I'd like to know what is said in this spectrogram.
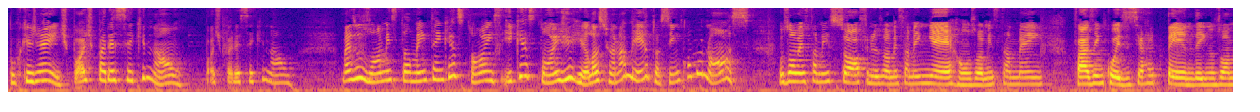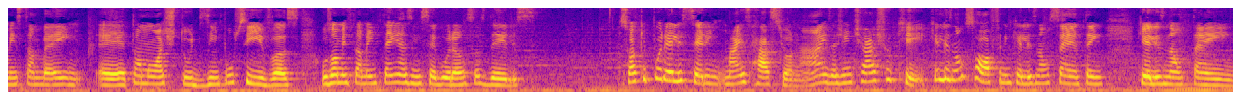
Porque, gente, pode parecer que não, pode parecer que não. Mas os homens também têm questões e questões de relacionamento, assim como nós. Os homens também sofrem, os homens também erram, os homens também fazem coisas e se arrependem, os homens também é, tomam atitudes impulsivas, os homens também têm as inseguranças deles. Só que por eles serem mais racionais, a gente acha o quê? Que eles não sofrem, que eles não sentem, que eles não têm,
